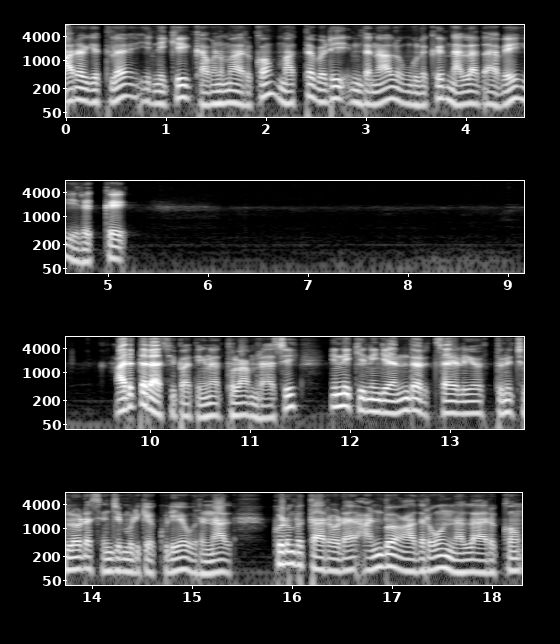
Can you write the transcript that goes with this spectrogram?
ஆரோக்கியத்தில் இன்றைக்கி கவனமாக இருக்கும். மற்றபடி இந்த நாள் உங்களுக்கு நல்லதாகவே இருக்குது அடுத்த ராசி பார்த்தீங்கன்னா துலாம் ராசி. இன்றைக்கி நீங்கள் எந்த ஒரு செயலையும் துணிச்சலோடு செஞ்சு முடிக்கக்கூடிய ஒரு நாள். குடும்பத்தாரோட அன்பும் ஆதரவும் நல்லா இருக்கும்.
